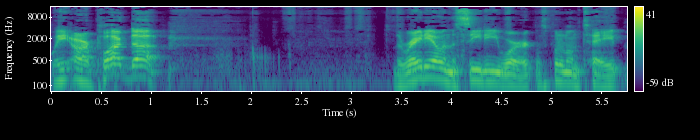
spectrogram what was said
We are plugged up. The radio and the CD work. Let's put it on tape.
